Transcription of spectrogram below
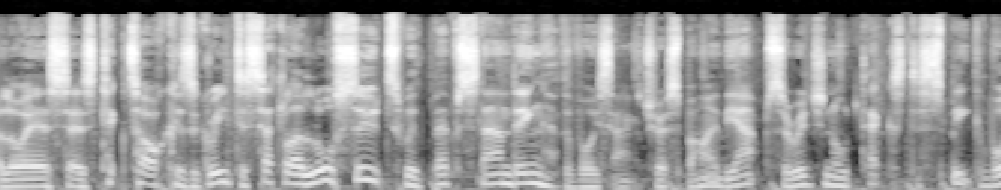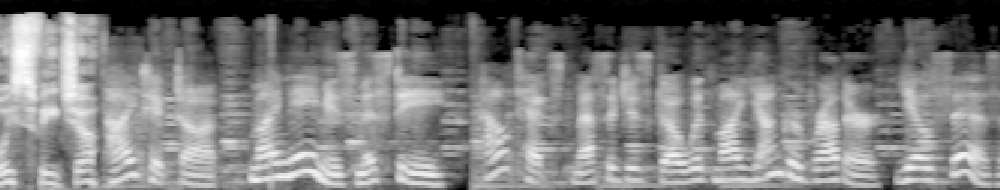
A lawyer says TikTok has agreed to settle a lawsuit with Bev Standing, the voice actress behind the app's original text to speak voice feature. Hi, TikTok. My name is Misty. How text messages go with my younger brother? Yo, sis.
